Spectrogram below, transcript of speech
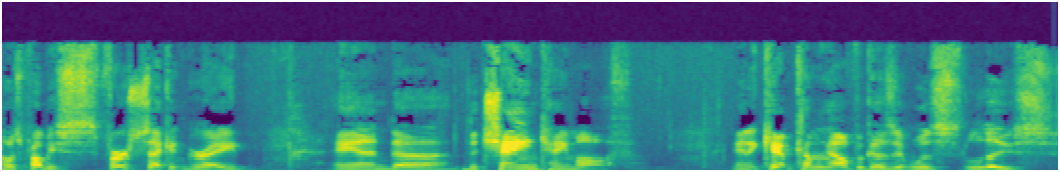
I was probably first, second grade and uh, the chain came off. And it kept coming off because it was loose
